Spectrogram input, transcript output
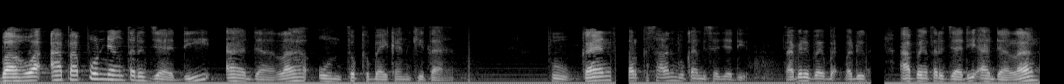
bahwa apa pun yang terjadi adalah untuk kebaikan kita. Bukan kesalahan bukan bisa jadi. Tapi apa yang terjadi adalah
